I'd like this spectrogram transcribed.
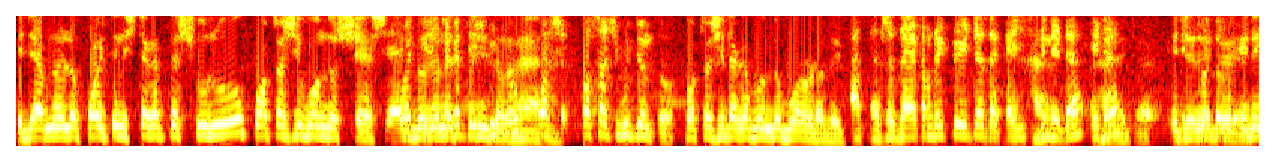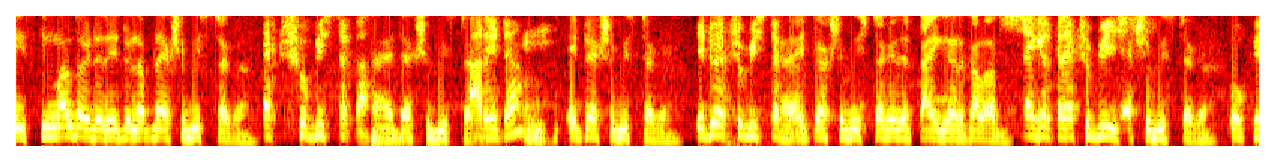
এটা আপনার হলো পঁয়তাল্লিশ টাকাতে শুরু পঁচাশি পর্যন্ত শেষ এক 35 ডজনের তিন কালার হ্যাঁ। পঁচাশি পর্যন্ত? পঁচাশি টাকা পর্যন্ত বড়টা রেট আচ্ছা আচ্ছা যাই আমরা একটু এটা দেখাই স্ক্রিন এটা এটা। হ্যাঁ এটা এটা এটা এটা- স্কিন মাল তো এটা রেট হলো আপনার একশো বিশ টাকা। একশো বিশ টাকা? হ্যাঁ এটা একশো বিশ টাকা। আর এটা? এটা একশো বিশ টাকা। এটা একশো বিশ টাকা? হ্যাঁ এটা একশো বিশ টাকা যে টাইগার কালার টাইগার কালার একশো বিশ? একশো বিশ টাকা। ওকে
